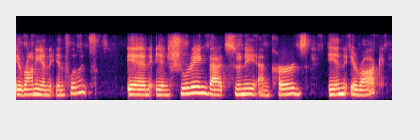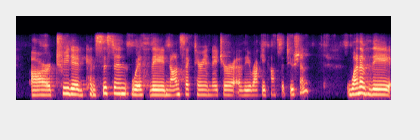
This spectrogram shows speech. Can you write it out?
Iranian influence, in ensuring that Sunni and Kurds in Iraq are treated consistent with the non sectarian nature of the Iraqi constitution. One of the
